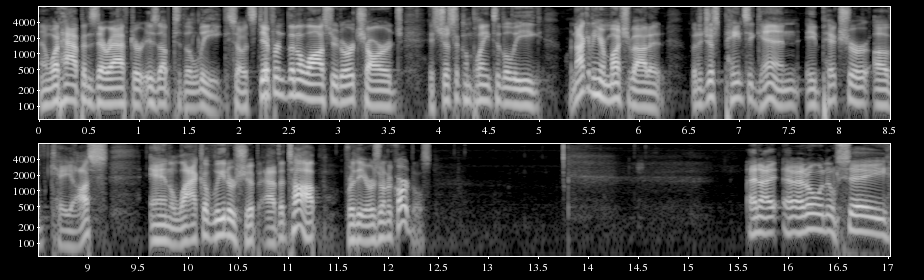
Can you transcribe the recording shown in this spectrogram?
and what happens thereafter is up to the league. So it's different than a lawsuit or a charge. It's just a complaint to the league. We're not going to hear much about it, but it just paints again a picture of chaos and lack of leadership at the top for the Arizona Cardinals. And I and I don't want to say,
